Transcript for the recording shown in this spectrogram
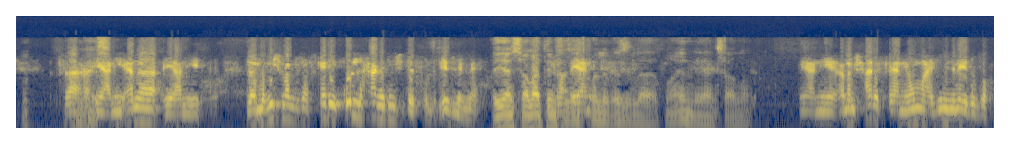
فيعني أنا يعني لو مفيش مجلس عسكري كل حاجة تمشي زي الفل بإذن الله. هي إن شاء الله تمشي زي يعني- الفل بإذن الله. اطمئن يعني إن شاء الله. يعني أنا مش عارف يعني هم عايزين مننا إيه بالظبط.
